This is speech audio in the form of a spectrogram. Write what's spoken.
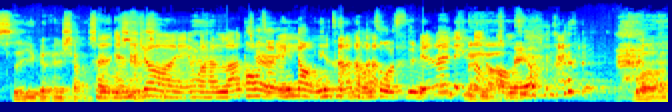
是一个很享受，很 enjoy，我很 luxury。林董，你常常坐私人，原来林董没有。我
